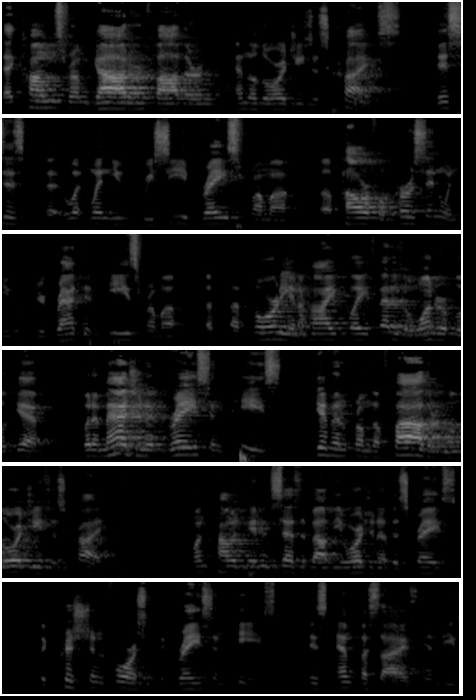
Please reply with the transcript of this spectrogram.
that comes from God our Father and the Lord Jesus Christ. This is uh, when you receive grace from a, a powerful person, when you, you're granted peace from a, a authority in a high place. That is a wonderful gift. But imagine a grace and peace given from the Father and the Lord Jesus Christ. One commentator says about the origin of this grace the Christian force of the grace and peace is emphasized in these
